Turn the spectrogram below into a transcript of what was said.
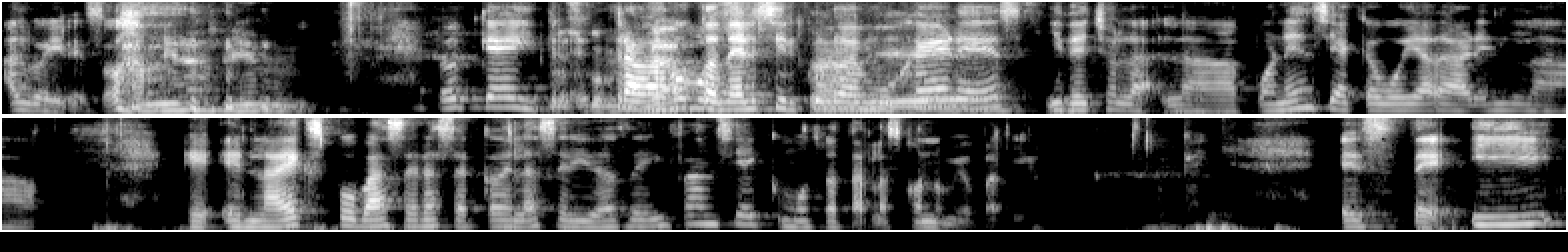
algo hay de eso. Ah, mira, bien. Ok, Nos trabajo con el Círculo también. de Mujeres y de hecho la, la ponencia que voy a dar en la, eh, en la expo va a ser acerca de las heridas de infancia y cómo tratarlas con homeopatía. Ok. Este, y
